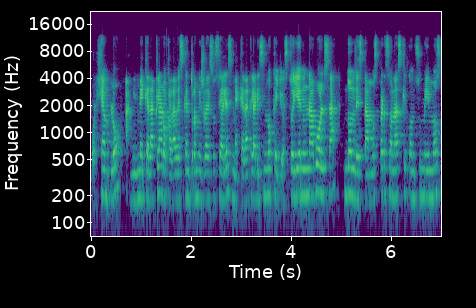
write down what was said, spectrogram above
por ejemplo, a mí me queda claro, cada vez que entro a mis redes sociales, me queda clarísimo que yo estoy en una bolsa donde estamos personas que consumimos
